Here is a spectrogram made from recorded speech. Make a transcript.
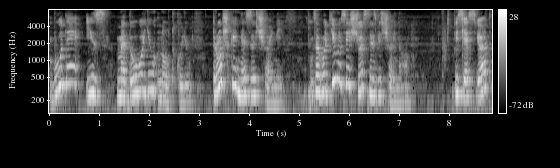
буде із медовою ноткою. Трошки незвичайний. Захотілося щось незвичайного. Після свят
